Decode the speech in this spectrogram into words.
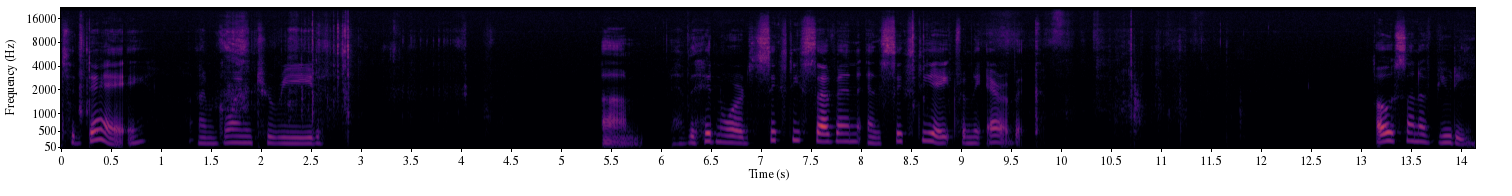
Today, I'm going to read um, the hidden words 67 and 68 from the Arabic. O Son of Beauty,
